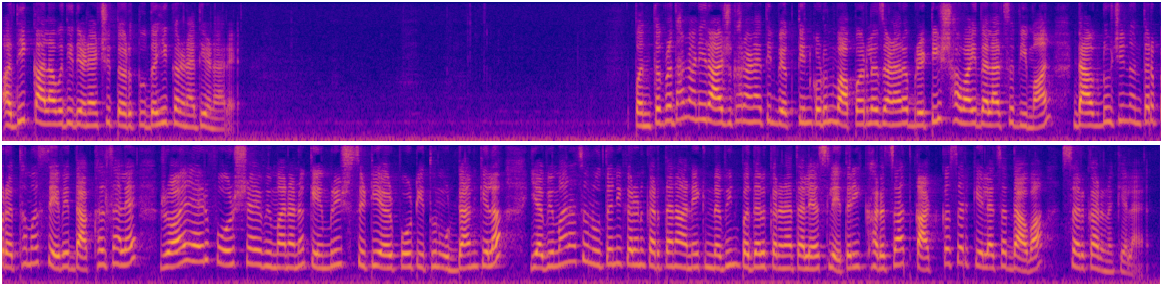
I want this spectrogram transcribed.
अधिक कालावधी देण्याची तरतूदही करण्यात येणार आहे. पंतप्रधान आणि राजघराण्यातील व्यक्तींकडून वापरलं जाणारं ब्रिटिश हवाई दलाचं विमान डागडुजीनंतर प्रथमच सेवेत दाखल झालंय. रॉयल एअरफोर्सच्या या विमानानं केम्ब्रिज सिटी एअरपोर्ट इथून उड्डाण केलं. या विमानाचं नूतनीकरण करताना अनेक नवीन बदल करण्यात आले असले तरी खर्चात काटकसर केल्याचा दावा सरकारनं केला आहे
